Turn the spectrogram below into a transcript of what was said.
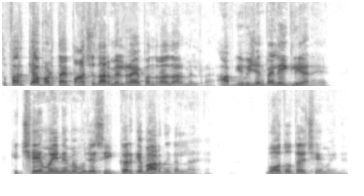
तो फ़र्क क्या पड़ता है? पाँच हज़ार मिल रहा है, पंद्रह हज़ार मिल रहा है। आपकी विजन पहले ही क्लियर है कि छह महीने में मुझे सीख करके बाहर निकलना है। बहुत होता है छह महीने।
